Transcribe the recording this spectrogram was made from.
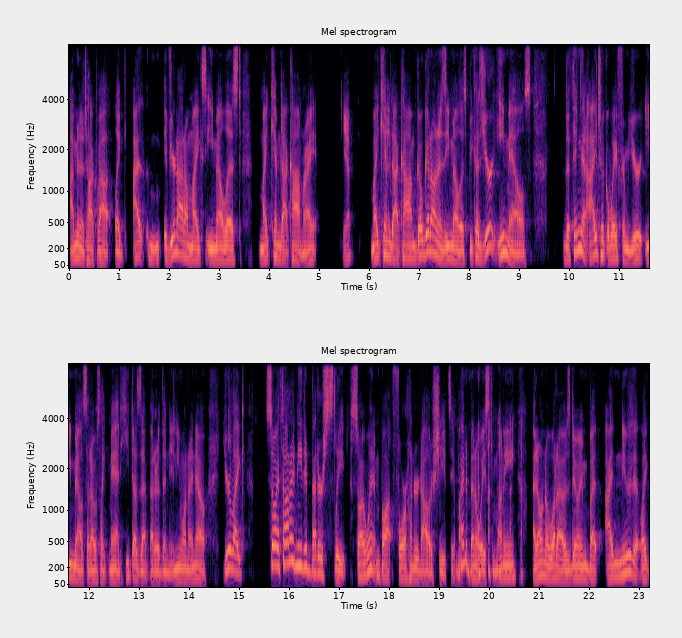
I'm going to talk about, like, I if you're not on Mike's email list, MikeKim.com, right? Yep. MikeKim.com, go get on his email list because your emails, the thing that I took away from your emails that I was like, man, he does that better than anyone I know. You're like, so I thought I needed better sleep. So I went and bought $400 sheets. It might have been a waste of money. I don't know what I was doing, but I knew that like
